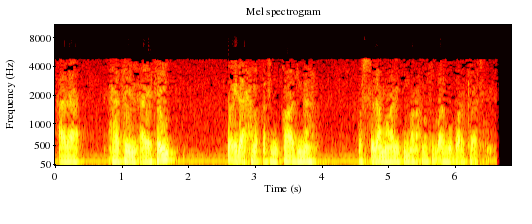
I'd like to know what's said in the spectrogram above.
على هاتين الآيتين وإلى حلقة قادمة والسلام عليكم ورحمة الله وبركاته.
